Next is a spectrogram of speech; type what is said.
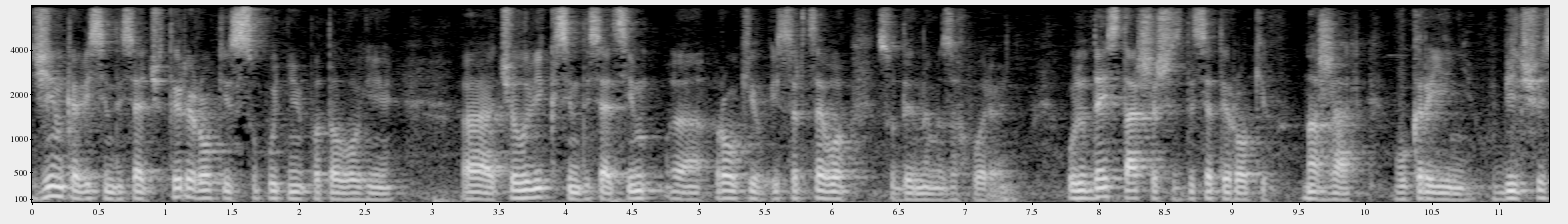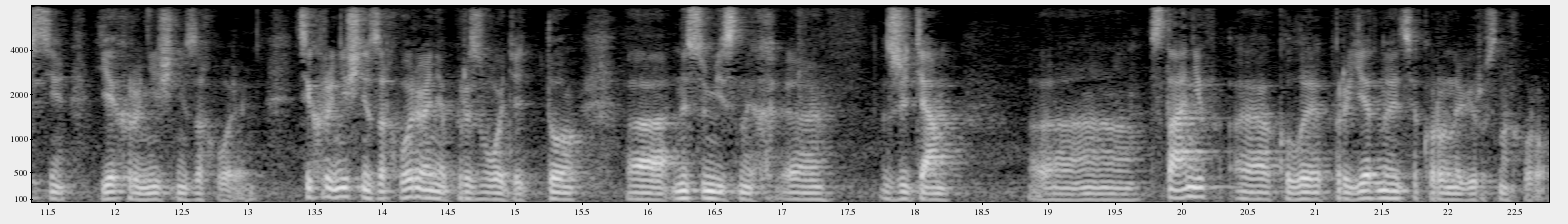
жінка 84 роки з супутньою патологією, чоловік 77 е, років із серцево-судинними захворюваннями. У людей старше 60 років, на жаль, в Україні в більшості є хронічні захворювання. Ці хронічні захворювання призводять до е, несумісних е, з життям е, станів, коли приєднується коронавірусна хвороба.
